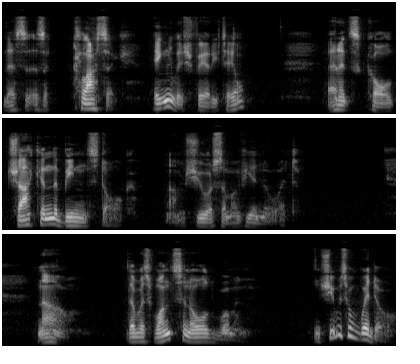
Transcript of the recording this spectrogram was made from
This is a classic English fairy tale, and it's called Jack and the Beanstalk. I'm sure some of you know it. Now, there was once an old woman, and she was a widow,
